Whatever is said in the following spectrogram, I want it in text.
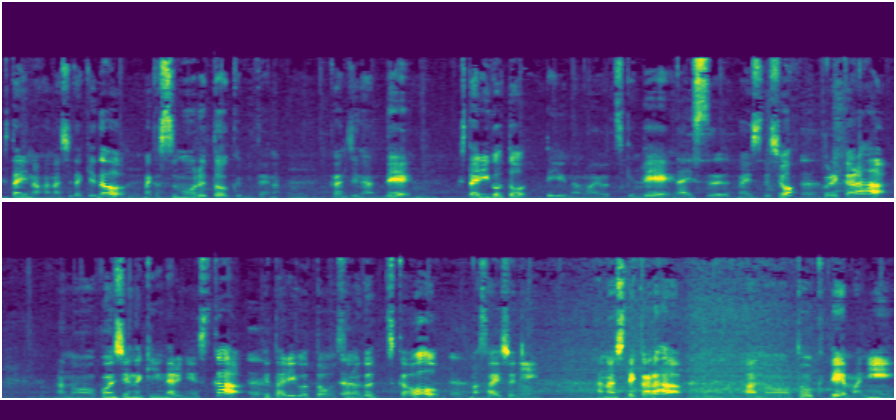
うん、2人の話だけど、うん、なんかスモールトークみたいな感じなんで、二人ごとっていう名前をつけて、ナイス。ナイスでしょ、これからあの今週の気になるニュースか、二人ごとそのどっちかを、まあ、最初に話してから、あのトークテーマに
